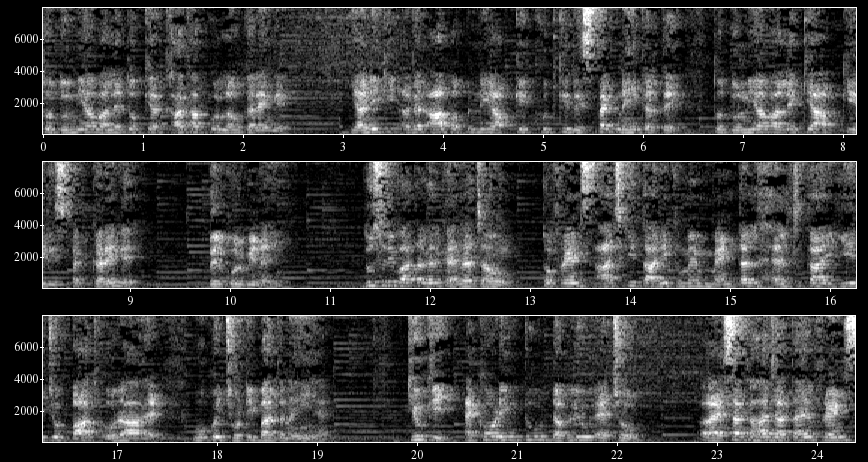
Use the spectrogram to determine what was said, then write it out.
तो दुनिया वाले तो क्या खाक आपको लव करेंगे? यानी कि अगर आप अपने आपके खुद की रिस्पेक्ट नहीं करते तो दुनिया वाले क्या आपकी रिस्पेक्ट करेंगे? बिल्कुल भी नहीं। दूसरी बात अगर कहना चाहूँ तो फ्रेंड्स आज की तारीख में मेंटल हेल्थ का ये जो बात हो रहा है, वो कोई छोटी बात नहीं है। क्योंकि according to W H O ऐसा कहा जाता है फ्रेंड्स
